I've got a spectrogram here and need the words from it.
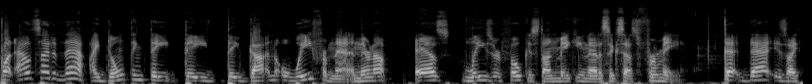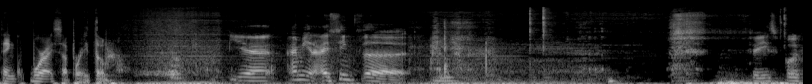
but outside of that, I don't think they they they've gotten away from that, and they're not as laser focused on making that a success for me. That that is, I think, where I separate them. Yeah, I mean, I think the Facebook.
